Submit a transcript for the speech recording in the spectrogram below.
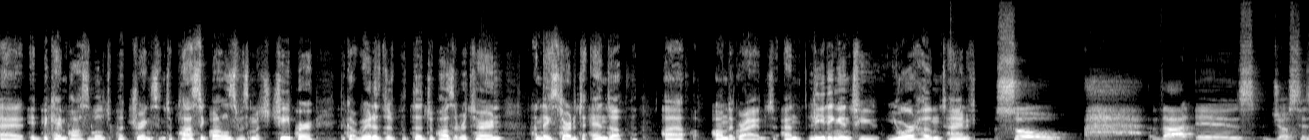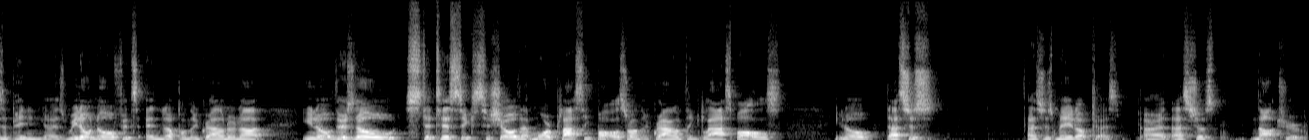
uh, it became possible to put drinks into plastic bottles. It was much cheaper. They got rid of the, the deposit return, and they started to end up uh, on the ground and leading into your hometown. So that is just his opinion, guys. We don't know if it's ended up on the ground or not. You know, there's no statistics to show that more plastic bottles are on the ground than glass bottles. You know, that's just that's just made up, guys. All right, that's just not true.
